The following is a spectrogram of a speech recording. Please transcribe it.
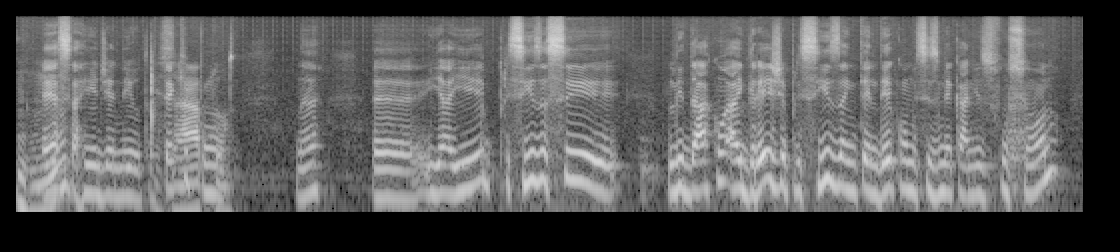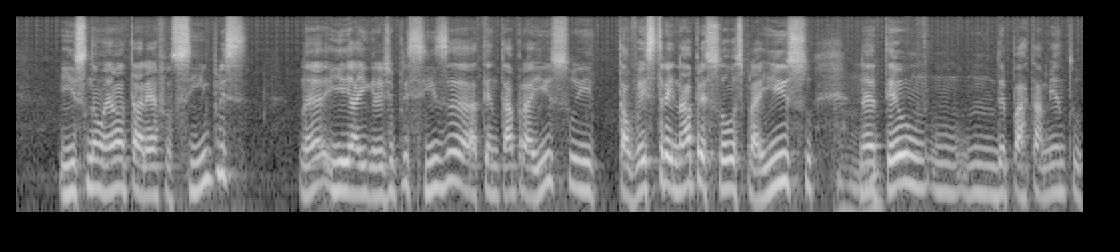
uhum. essa rede é neutra, Exato. até que ponto. Né? É, e aí precisa se lidar com, a igreja precisa entender como esses mecanismos funcionam, e isso não é uma tarefa simples, né? e a igreja precisa atentar para isso e talvez treinar pessoas para isso, uhum. né? ter um, um, um, departamento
